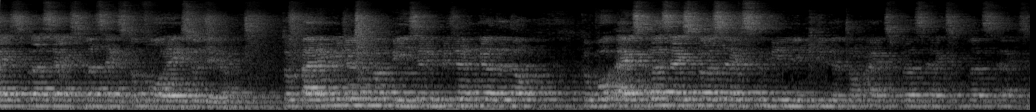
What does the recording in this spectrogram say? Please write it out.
x plus x plus x तो 4x हो जाएगा। तो पैरामीटर को मैं p से रिप्रेजेंट कर देता हूँ। तो वो x plus x plus x भी लिख ही देता हूँ। x plus x plus x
